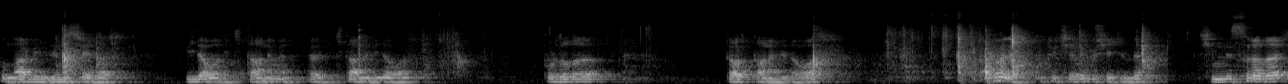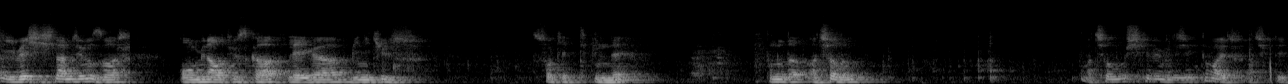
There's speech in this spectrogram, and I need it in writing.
Bunlar bildiğiniz şeyler. Vida var iki tane mi? Evet iki tane vida var. Burada da dört tane vida var. Böyle kutu içeri bu şekilde. Şimdi sırada i5 işlemcimiz var. 10600K LGA 1200 soket tipinde. Bunu da açalım. Açılmış gibi mi diyecektim? Hayır, açık değil.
